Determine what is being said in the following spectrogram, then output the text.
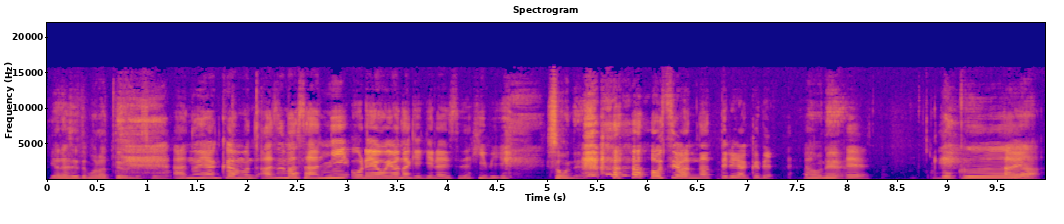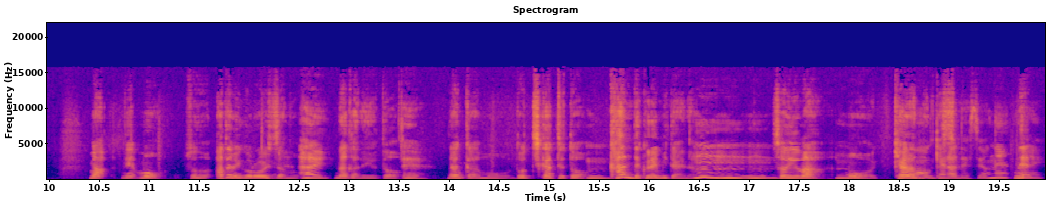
やらせてもらってるんですけどあの役はもう、東さんにお礼を言わなきゃいけないですね、日々。そうね お世話になってる役で。あのね、え僕は、はまあねもうその熱海五郎一座のはい中で言うと、ええなんかもうどっちかっていうと、ん噛んでくれみたいな、え。うんうんうん。そういうまあ、もうキャラなんですよもうキャラですよね。ね、はい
